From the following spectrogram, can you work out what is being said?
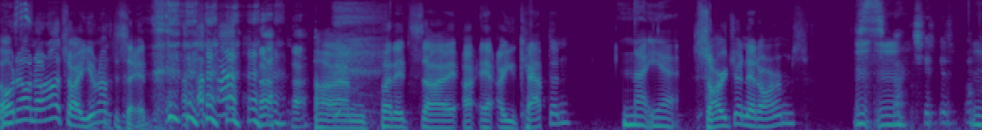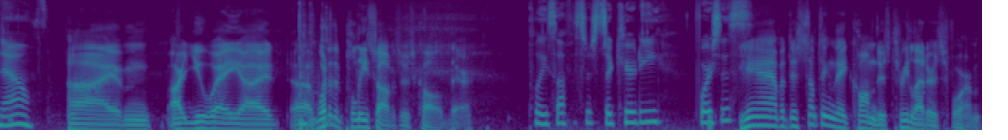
Oh no no no! Sorry. You don't have to say it. um, but it's uh, are, are you captain, Not yet. sergeant at arms? No. Um, are you a uh, uh, what are the police officers called there? Police officers, security forces? Yeah, but there's something they call them. There's three letters for them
